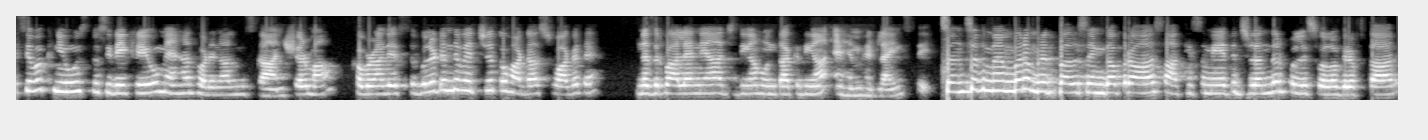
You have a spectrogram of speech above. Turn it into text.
ਸਿਵਕ ਨਿਊਜ਼ ਤੁਸੀਂ ਦੇਖ ਰਹੇ ਹੋ। ਮੈਂ ਹਾਂ ਤੁਹਾਡੇ ਨਾਲ ਮੁਸਕਾਨ ਸ਼ਰਮਾ। ਖਬਰਾਂ ਦੇ ਇਸ ਬੁਲੇਟਿਨ ਦੇ ਵਿੱਚ ਤੁਹਾਡਾ ਸਵਾਗਤ ਹੈ। ਨਜ਼ਰ ਪਾ ਲੈਂਦੇ ਹਾਂ ਅੱਜ ਦੀਆਂ, ਹੁਣ ਤੱਕ ਦੀਆਂ ਅਹਿਮ ਹੈਡਲਾਈਨਸ ਤੇ। ਸੰਸਦ ਮੈਂਬਰ ਅੰਮ੍ਰਿਤਪਾਲ ਸਿੰਘ ਦਾ ਭਰਾ, ਸਾਥੀ ਸਮੇਤ ਜਲੰਧਰ ਪੁਲਿਸ ਵੱਲੋਂ ਗ੍ਰਿਫਤਾਰ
